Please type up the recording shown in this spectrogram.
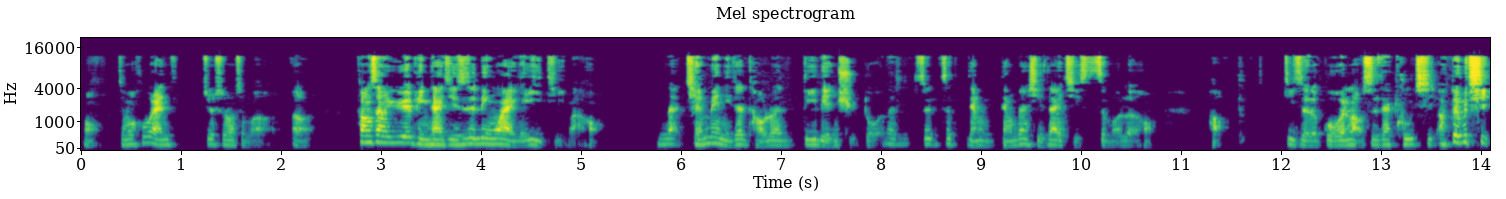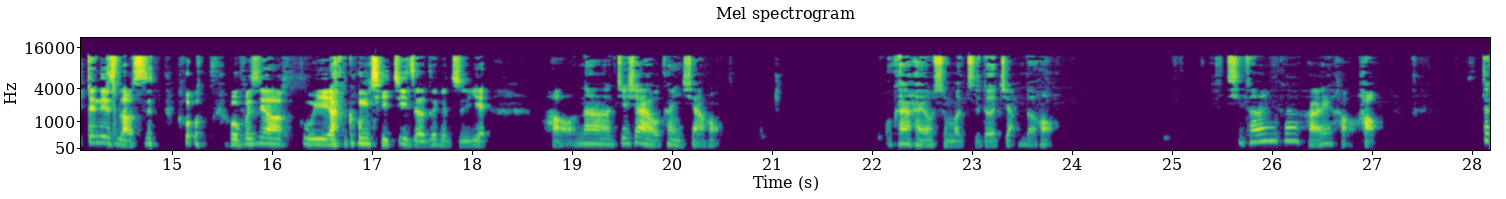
哦，怎么忽然就说什么呃，放上预约平台其实是另外一个议题嘛？哦，那前面你在讨论低廉许多，那这这两两段写在一起是怎么了？哦，好，记者的国文老师在哭泣啊，对不起，Dennis 老师，我我不是要故意要攻击记者这个职业。好，那接下来我看一下哈，我看还有什么值得讲的哈。其他应该还好，好，大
